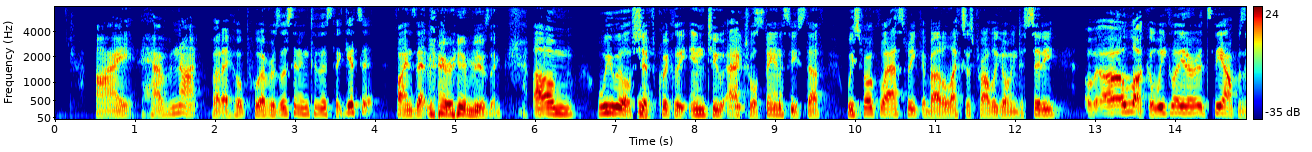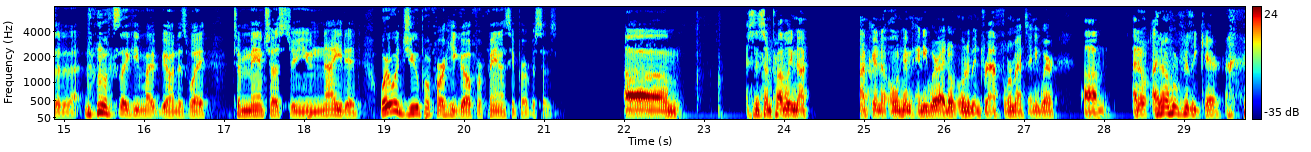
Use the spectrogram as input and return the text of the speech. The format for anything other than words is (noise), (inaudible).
I have not, but I hope whoever's listening to this that gets it finds that (laughs) very amusing. Um, we will shift quickly into actual fantasy stuff. We spoke last week about Alexis probably going to City. Oh, look, a week later, it's the opposite of that. (laughs) Looks like he might be on his way to Manchester United. Where would you prefer he go for fantasy purposes? Um, since I'm probably not not going to own him anywhere, I don't own him in draft formats anywhere. Um, I don't I don't (laughs) really care (laughs)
